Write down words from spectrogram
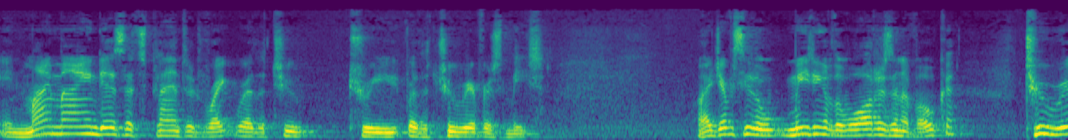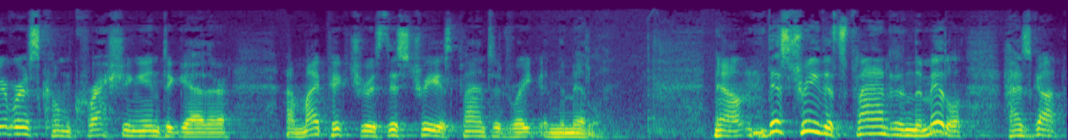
in my mind, is it's planted right where the two tree where the two rivers meet. Right? You ever see the meeting of the waters in Avoca? Two rivers come crashing in together, and my picture is this tree is planted right in the middle. Now, this tree that's planted in the middle has got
